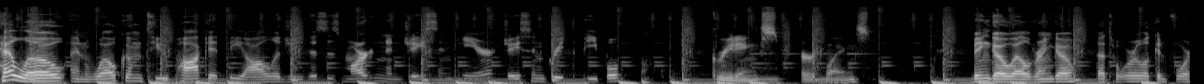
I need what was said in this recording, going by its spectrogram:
Hello and welcome to Pocket Theology. This is Martin and Jason here. Jason, greet the people. Greetings, Earthlings. Bingo, El Ringo. That's what we're looking for.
